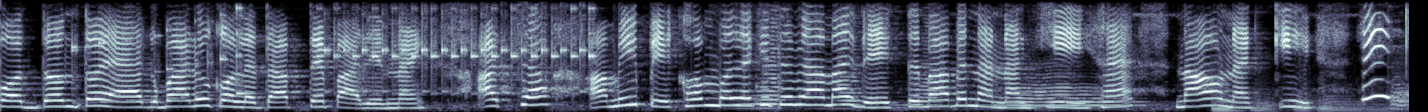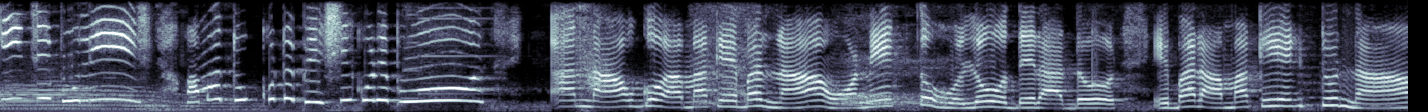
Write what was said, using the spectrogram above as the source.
পর্যন্ত একবারও কোলে চাপতে পারি নাই। আচ্ছা আমি পেখম বলে কি তুমি আমায় দেখতে পাবে না নাকি হ্যাঁ? নাও নাকি। আমার দুঃখটা বেশি করে বল। আর নাও গো আমাকে এবার নাও। অনেক তো হলো ওদের আদর। এবার আমাকে একটু নাও।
